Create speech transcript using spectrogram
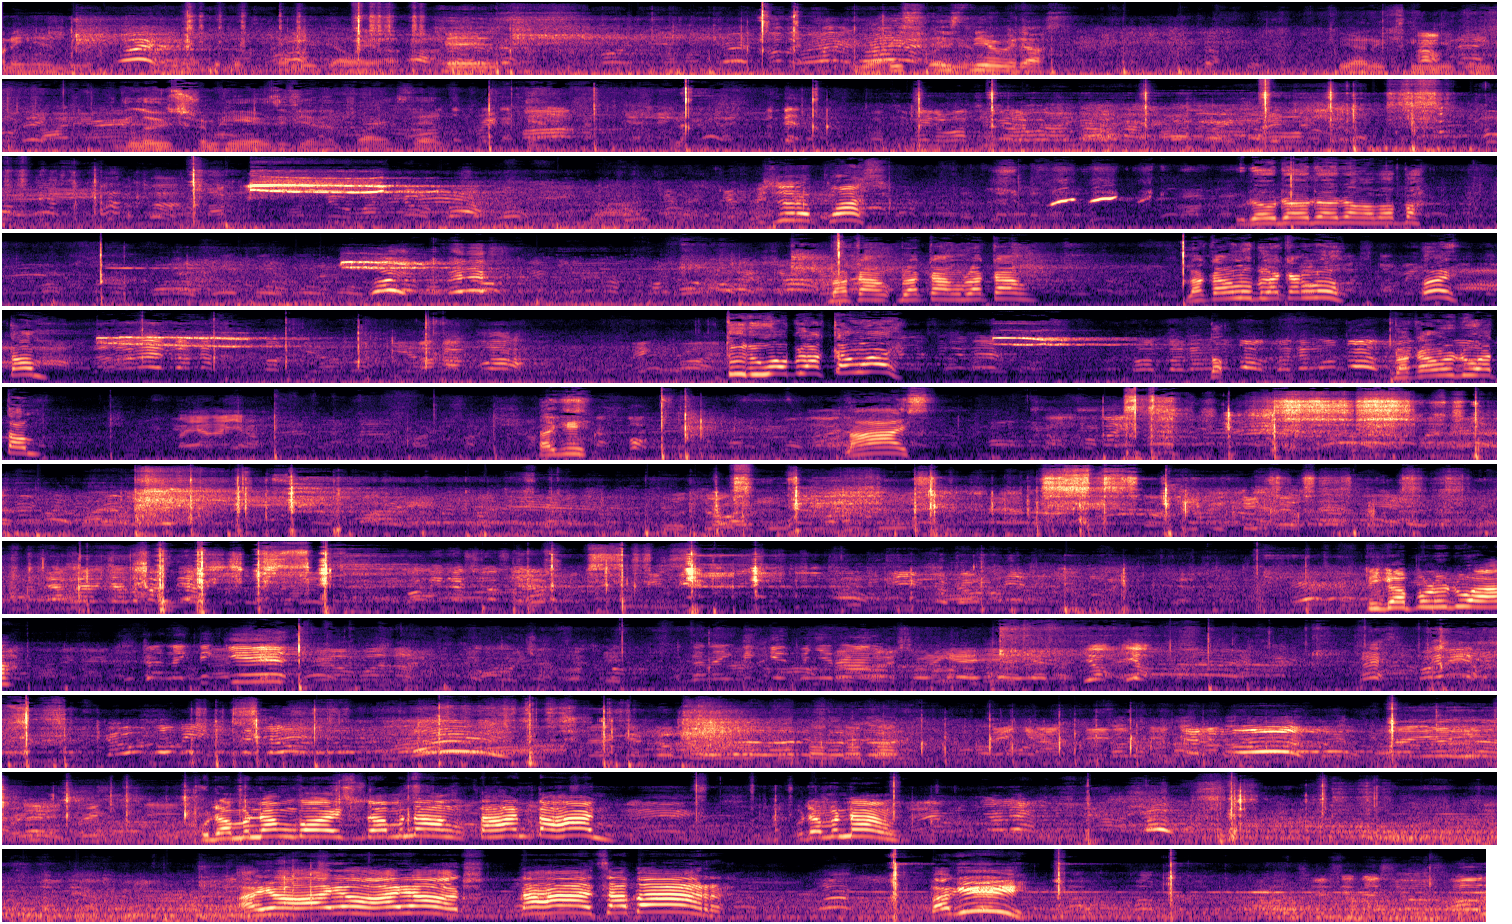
Warning him. He's, he's, he's new with us. The only thing you can lose from here is if you ever play us then. Udah, udah, udah, udah, nggak apa-apa. Belakang, belakang, belakang. Belakang lu, belakang lu. Woi, Tom. Tuh dua belakang, woi. Tom. Belakang lu dua, Tom. Lagi. Nice. Tiga puluh dua. Agak naik dikit. Agak naik dikit penyerang. Yuk, yuk. Udah menang, boys. Udah menang. Tahan, tahan. Udah menang. Ayo, ayo, ayo. Tahan, sabar. Bagi.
